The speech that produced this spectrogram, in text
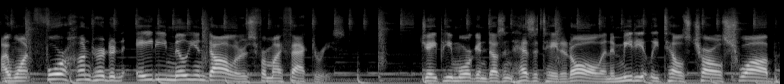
I want $480 million for my factories. JP Morgan doesn't hesitate at all and immediately tells Charles Schwab,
